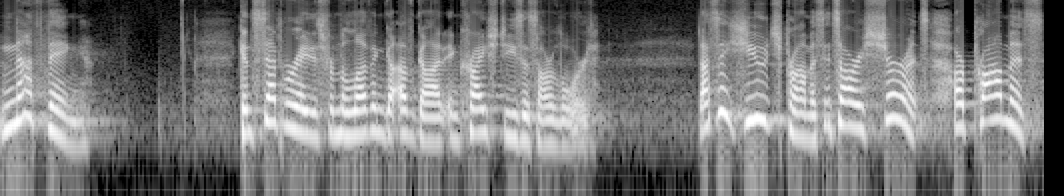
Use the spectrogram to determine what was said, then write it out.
Nothing can separate us from the love of God in Christ Jesus our Lord. That's a huge promise. It's our assurance, our promise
